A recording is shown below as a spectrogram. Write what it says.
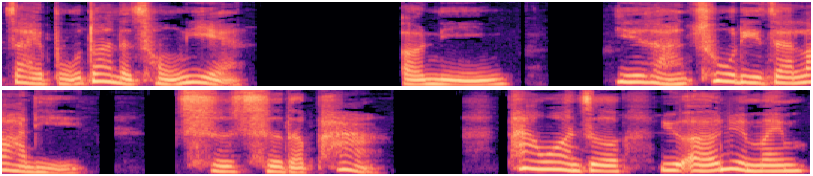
在不断的重演，而您依然矗立在那里，痴痴的盼，盼望着与儿女们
